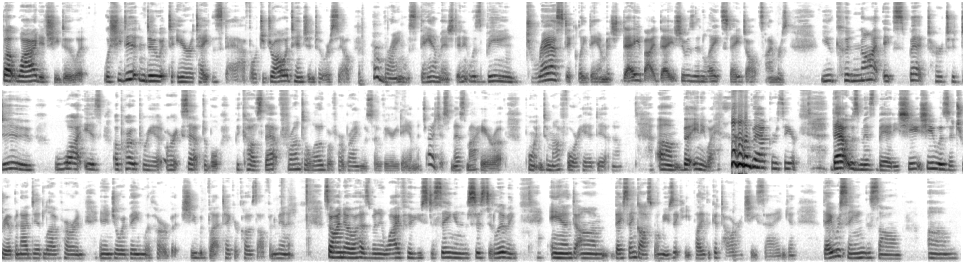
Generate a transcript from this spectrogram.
But why did she do it? Well, she didn't do it to irritate the staff or to draw attention to herself. Her brain was damaged and it was being drastically damaged day by day. She was in late stage Alzheimer's. You could not expect her to do what is appropriate or acceptable because that frontal lobe of her brain was so very damaged. I just messed my hair up pointing to my forehead, didn't I? Um, but anyway, backwards here. That was Miss Betty. She she was a trip, and I did love her and, and enjoy being with her, but she would flat take her clothes off in a minute. So I know a husband and wife who used to sing in assisted living, and um, they sang gospel music. He played the guitar, and she sang, and they were singing the song, um,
